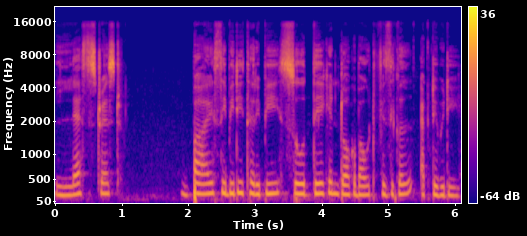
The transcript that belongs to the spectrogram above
less stressed by CBT therapy so they can talk about physical activity.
